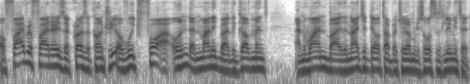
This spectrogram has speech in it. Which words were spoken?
of five refineries across the country, of which four are owned and managed by the government and one by the Niger Delta Petroleum Resources Limited.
